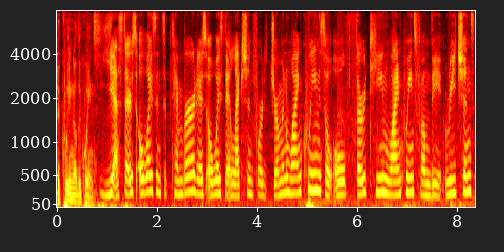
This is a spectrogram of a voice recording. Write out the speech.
the queen of the queens. Yes, there's always in September, there's always the election for the German wine queen. So all 13 wine queens from the regions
